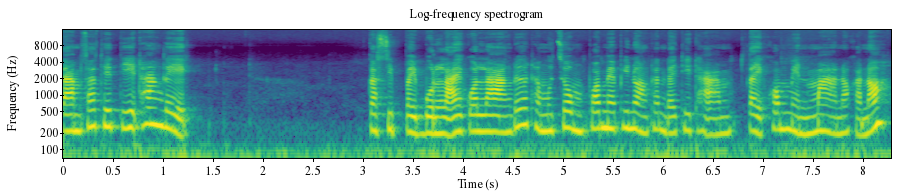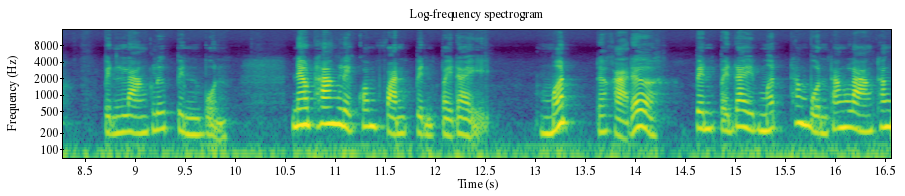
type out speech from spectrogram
ตามสถิติทางเลขกระสิบไปบนหลายกว่าลางเด้อท่านผู้ชมพ่อแม่พี่น้องท่านใดที่ถามใต้คอมเมนต์มาเนาะค่ะเนาะเป็นลางหรือเป็นบน แนวทางเลขความฝันเป็นไปได้ มดเด้อค่ะเด้อเป็นไปได้มดทั้งบนทั้งล่างทั้ง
